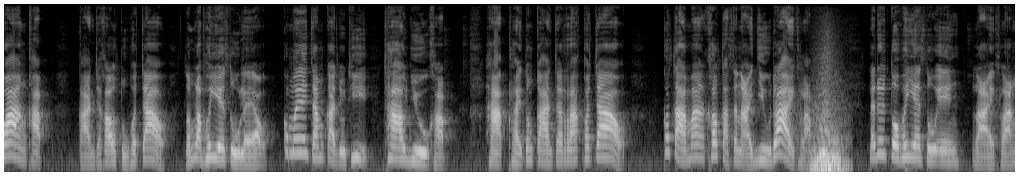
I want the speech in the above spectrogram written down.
กว้างครับ การจะเข้าสู่พระเจ้าสำหรับพระเยซูแล้วก็ไม่ได้จำกัดอยู่ที่ชาวยิวครับ หากใครต้องการจะรักพระเจ้า ก็สามารถเข้าศาสนายิวได้ครับ และด้วยตัวพระเยซูเองหลายครั้ง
